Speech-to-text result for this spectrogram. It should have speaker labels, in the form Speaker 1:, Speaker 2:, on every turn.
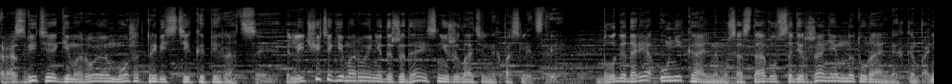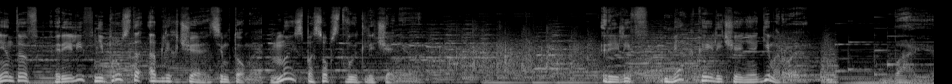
Speaker 1: Развитие геморроя может привести к операции. Лечите геморрой, не дожидаясь нежелательных последствий. Благодаря уникальному составу с содержанием натуральных компонентов, релиф не просто облегчает симптомы, но и способствует лечению. Релиф – мягкое лечение геморроя.
Speaker 2: Байер.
